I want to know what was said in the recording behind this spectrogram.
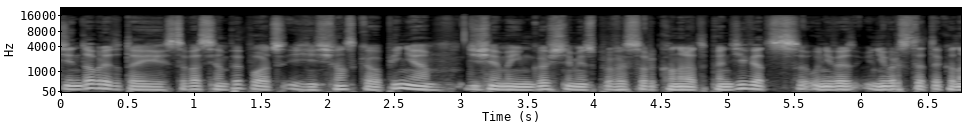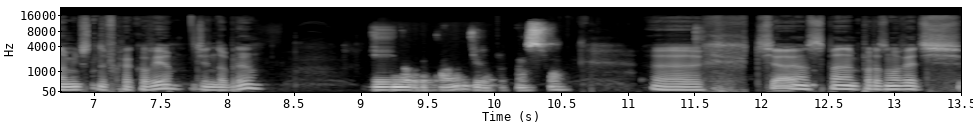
Dzień dobry, tutaj Sebastian Pypłacz i Śląska Opinia. Dzisiaj moim gościem jest profesor Konrad Pędziwiac, Uniwersytet Ekonomiczny w Krakowie. Dzień dobry. Dzień dobry panu, dzień dobry państwu. E, chciałem z panem porozmawiać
